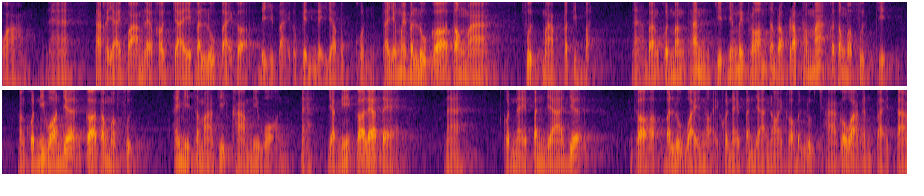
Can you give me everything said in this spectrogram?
ความนะถ้าขยายความแล้วเข้าใจบรรลุไปก็ดีไปก็เป็นเนยบุคคล ถ้ายังไม่บรรลุก็ต้องมาฝึกมาปฏิบัตินะบางคนบางท่านจิตยังไม่พร้อมสำหรับรับธรรมะก็ต้องมาฝึกจิต บางคนนิวรณ์เยอะก็ต้องมาฝึก ให้มีสมาธิข้ามนิวรณ์นะอย่างนี้ก็แล้วแต่นะคนไหนปัญญาเยอะ ก็บรรลุไวหน่อย คนไหนปัญญาน้อยก็บรรลุช้าก็ว่ากันไป ตาม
